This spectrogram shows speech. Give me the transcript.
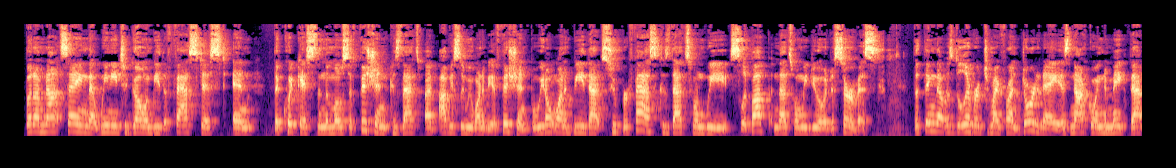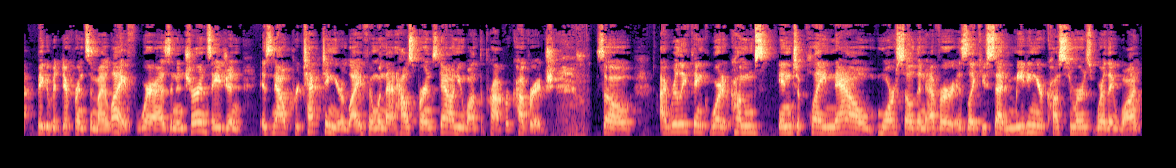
But I'm not saying that we need to go and be the fastest and the quickest and the most efficient because that's obviously we want to be efficient, but we don't want to be that super fast because that's when we slip up and that's when we do a disservice. The thing that was delivered to my front door today is not going to make that big of a difference in my life. Whereas an insurance agent is now protecting your life. And when that house burns down, you want the proper coverage. So I really think what it comes into play now more so than ever is like you said, meeting your customers where they want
